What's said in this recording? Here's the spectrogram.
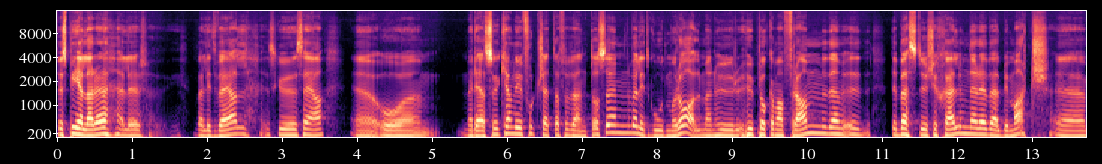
för spelare, eller väldigt väl skulle jag säga. Eh, och med det så kan vi fortsätta förvänta oss en väldigt god moral. Men hur, hur plockar man fram det, det bästa ur sig själv när det väl blir match? Eh,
